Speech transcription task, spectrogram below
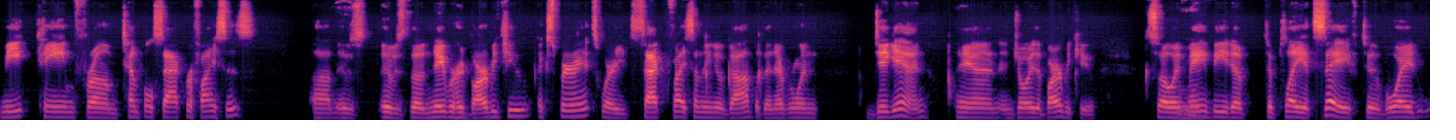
meat came from temple sacrifices. Um, it was it was the neighborhood barbecue experience where you'd sacrifice something to a god, but then everyone dig in and enjoy the barbecue. So it Mhm. may be to to play it safe to avoid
